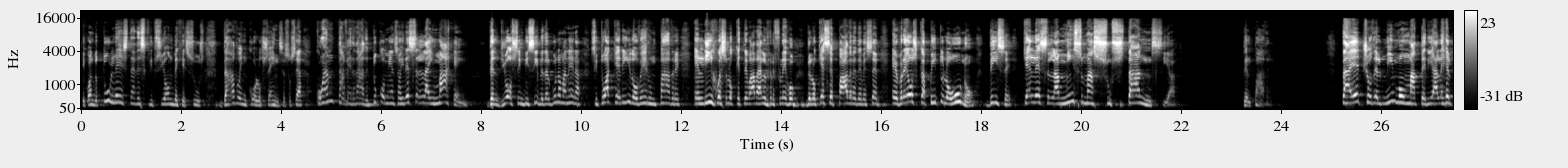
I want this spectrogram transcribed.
Y cuando tú lees esta descripción de Jesús dado en Colosenses, o sea, cuánta verdad, tú comienzas a oír, es la imagen del Dios invisible. De alguna manera, si tú has querido ver un padre, el Hijo es lo que te va a dar el reflejo de lo que ese padre debe ser. Hebreos capítulo 1 dice que Él es la misma sustancia del Padre. Está hecho del mismo material, es el,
